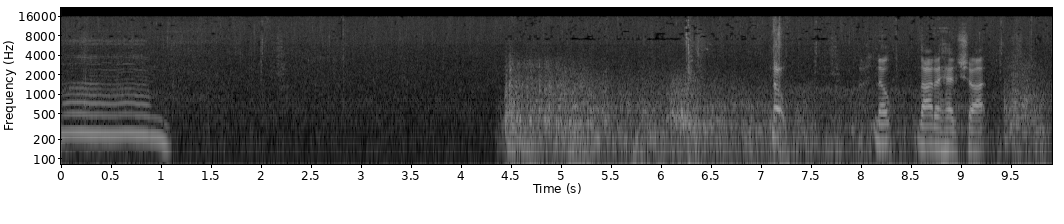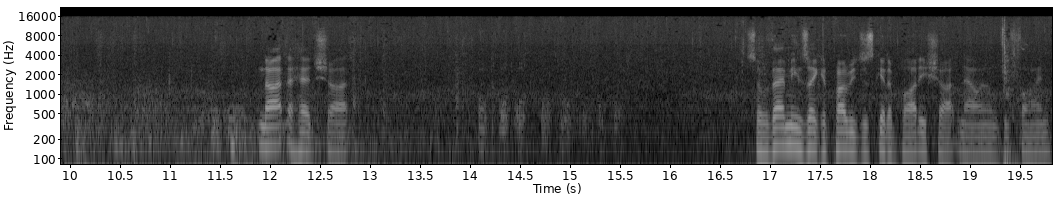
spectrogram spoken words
Um... Nope. Nope, not a headshot. Not a headshot. So that means I could probably just get a body shot now and it'll be fine.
